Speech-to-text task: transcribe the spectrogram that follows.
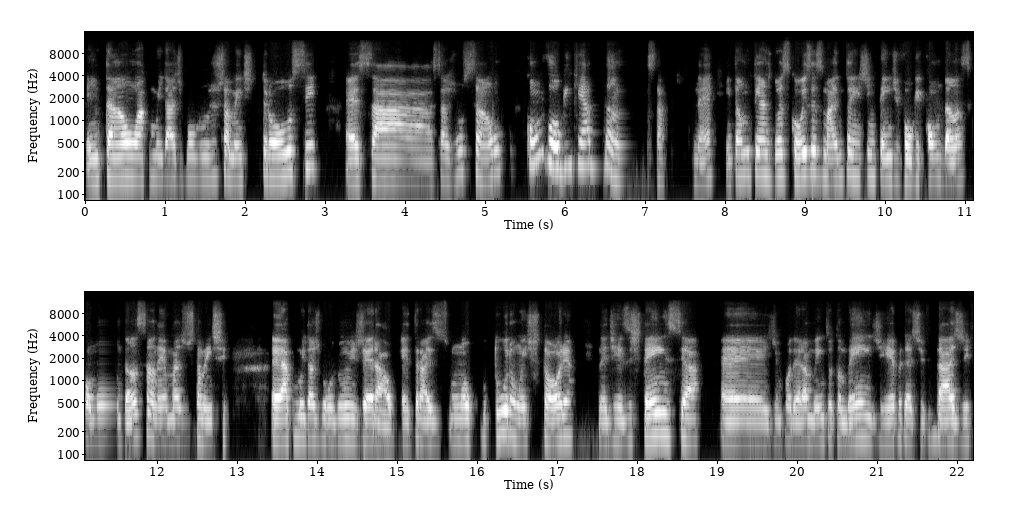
Então, a comunidade Ballroom justamente trouxe essa, essa junção com o Vogue, que é a dança né? Então tem as duas coisas, mas muita gente entende Vogue com dança, como dança, né? Mas justamente é, a comunidade Ballroom em geral é, traz uma cultura, uma história né, de resistência, é, de empoderamento também, de representatividade,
